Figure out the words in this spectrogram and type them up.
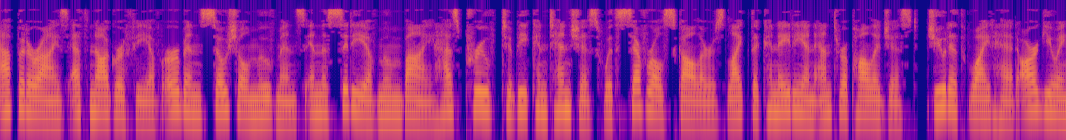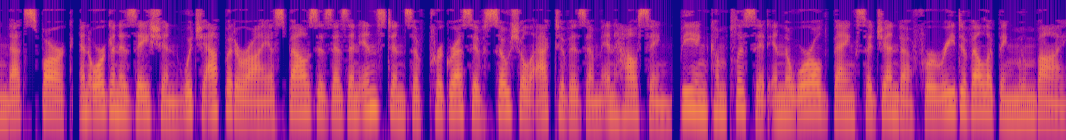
Appadurai's ethnography of urban social movements in the city of Mumbai has proved to be contentious with several scholars like the Canadian anthropologist, Judith Whitehead arguing that SPARC an organization which Appadurai espouses as an instance of progressive social activism in housing being complicit in the World Bank's agenda for redeveloping Mumbai.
